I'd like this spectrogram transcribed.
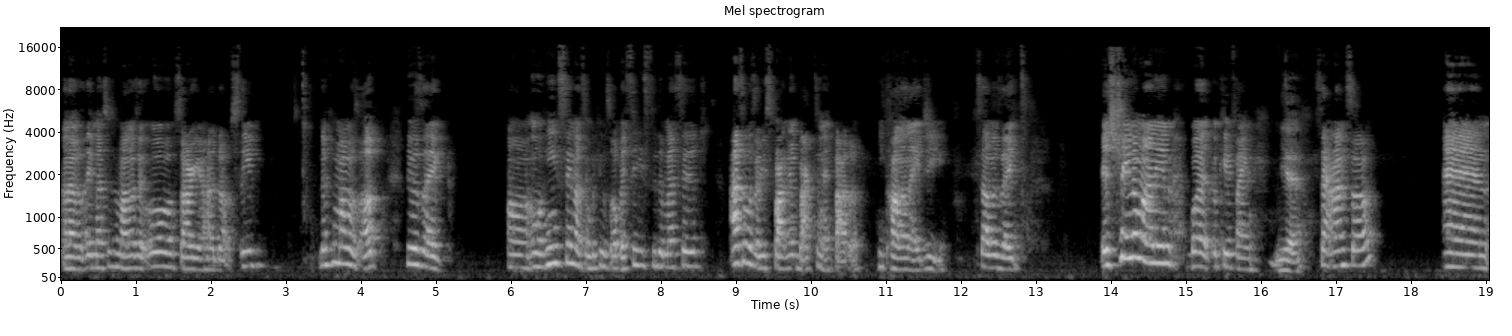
And I, was, I messaged my mom. I was like, oh, sorry, I had dropped sleep. Then my mom was up. He was like, um, oh, he didn't say nothing, but he was up. I see he see the message. As I was responding back to my father, he called on IG. So I was like, it's three in the morning, but okay, fine. Yeah. So I answer. And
